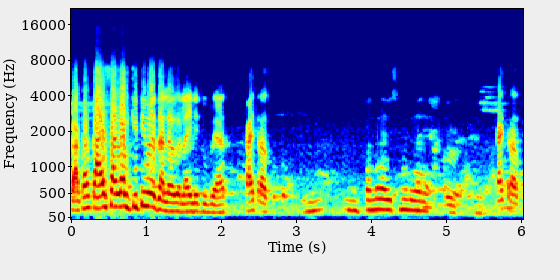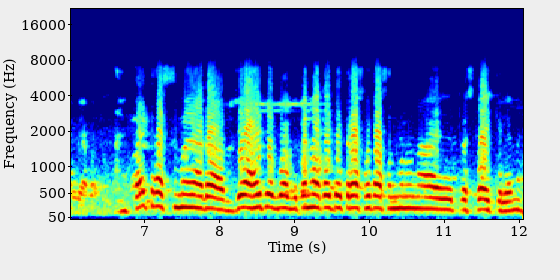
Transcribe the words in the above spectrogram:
काका काय सांगाल? किती वेळ झाला लाईनीत उभे आहात काय त्रास होतो? पंधरा वीस मिनिट झाले. काय त्रास होतो यापासून? काय त्रास मग आता जे आहे ते ब- त्यांना काहीतरी त्रास होत असेल म्हणून स्ट्राईक केलं ना.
